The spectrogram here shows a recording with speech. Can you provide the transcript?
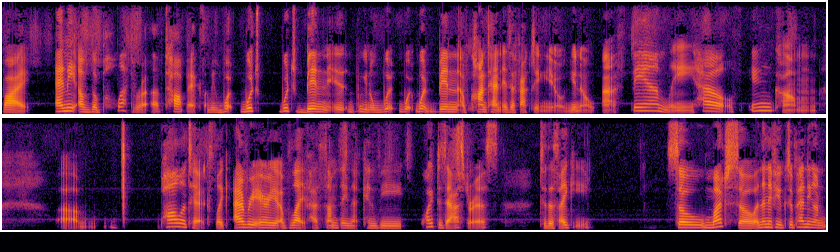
by any of the plethora of topics. I mean, what which which bin is, you know, what, what, what bin of content is affecting you, you know, uh, family, health, income, um, politics, like every area of life has something that can be quite disastrous to the psyche. So much so, and then if you, depending on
